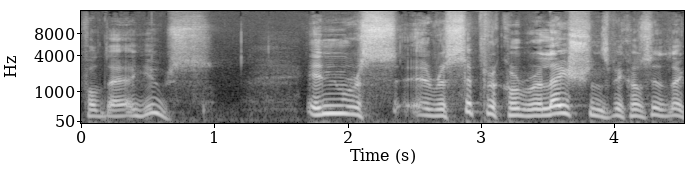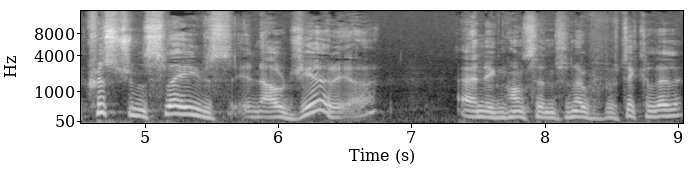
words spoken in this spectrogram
for their use. In reciprocal relations, because of the Christian slaves in Algeria and in Constantinople particularly,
